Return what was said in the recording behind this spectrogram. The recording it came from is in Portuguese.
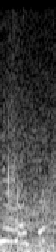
Sure.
